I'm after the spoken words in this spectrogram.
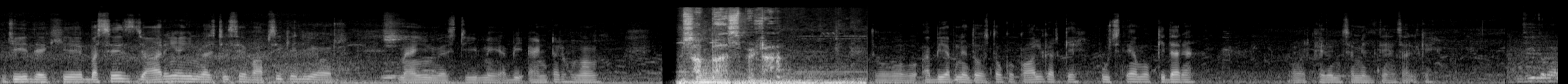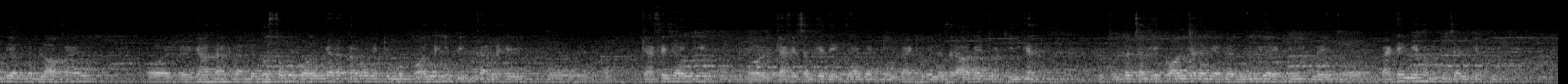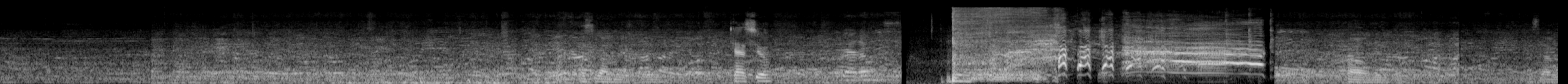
जी देखिए बसेस जा रही हैं यूनिवर्सिटी से वापसी के लिए और मैं यूनिवर्सिटी में अभी एंटर हुआ हूँ। शाबाश बेटा तो अभी अपने दोस्तों को कॉल करके पूछते हैं वो किधर हैं और फिर उनसे मिलते हैं चल के। जी तो मैं अभी अपने ब्लॉक आया हूँ और यहाँ तक मैं अपने दोस्तों को कॉल वगैरह करूँ लेकिन वो कॉल नहीं पिक कर रहे। तो अब कैफ़े जाएँगे और कैफ़े चल के देखते हैं अगर कहीं बैठे हुए नज़र आ गए तो ठीक है। तो उधर चल के कॉल करेंगे अगर मिल गए तो बैठेंगे हम भी चल के। ठीक कैसे हो? हाँ बिल्कुल।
